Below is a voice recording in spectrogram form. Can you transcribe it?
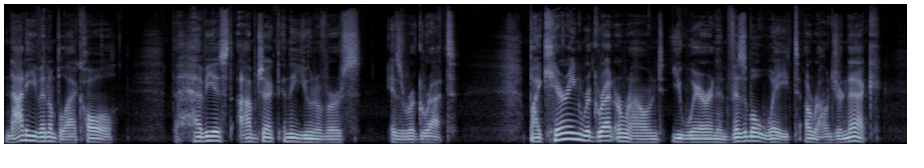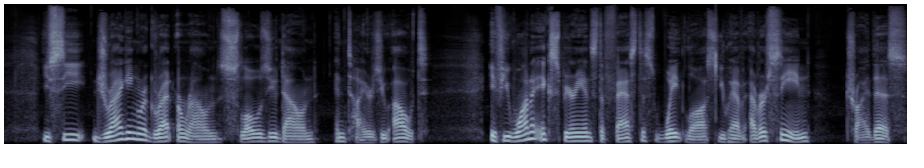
not even a black hole. The heaviest object in the universe is regret. By carrying regret around, you wear an invisible weight around your neck. You see, dragging regret around slows you down and tires you out. If you want to experience the fastest weight loss you have ever seen, try this.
